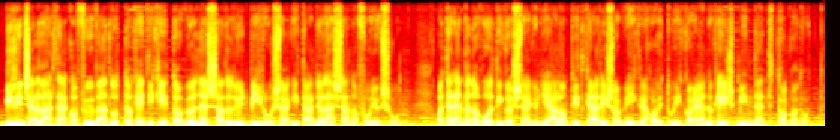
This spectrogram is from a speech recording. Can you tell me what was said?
Bilincs elvárták a fővádlottak egyikét a Völner Schadl ügy bírósági tárgyalásán a folyosón. A teremben a volt igazságügyi államtitkár és a végrehajtói kar elnöke is mindent tagadott.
